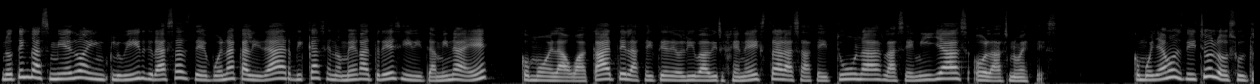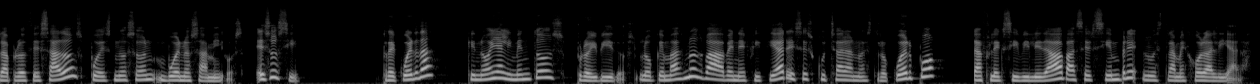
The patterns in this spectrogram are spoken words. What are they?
No tengas miedo a incluir grasas de buena calidad, ricas en omega 3 y vitamina E, como el aguacate, el aceite de oliva virgen extra, las aceitunas, las semillas o las nueces. Como ya hemos dicho, los ultraprocesados pues no son buenos amigos. Eso sí, recuerda que no hay alimentos prohibidos. Lo que más nos va a beneficiar es escuchar a nuestro cuerpo. La flexibilidad va a ser siempre nuestra mejor aliada.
